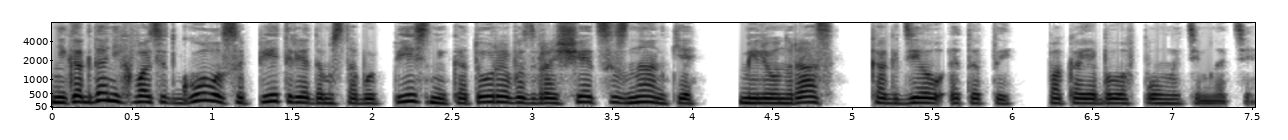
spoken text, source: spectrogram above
Никогда не хватит голоса петь рядом с тобой песни, которая возвращает с изнанки миллион раз, как делал это ты, пока я была в полной темноте.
